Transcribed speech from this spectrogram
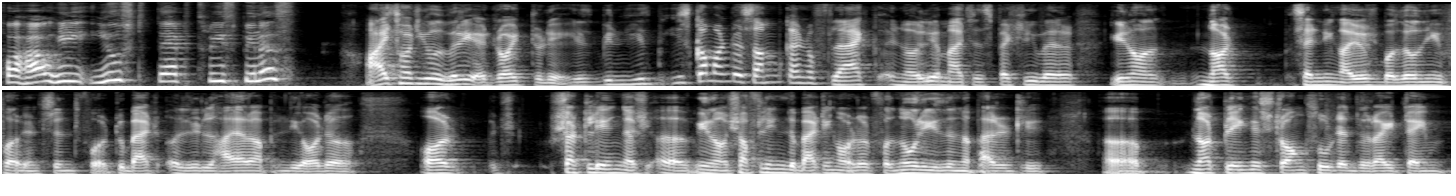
for how he used that three spinners? I thought he was very adroit today. He's been he's, he's come under some kind of flack in earlier matches, especially where you know not sending Ayush Badoni, for instance, for to bat a little higher up in the order, or shuttling, uh, uh, you know, shuffling the batting order for no reason apparently, uh, not playing his strong suit at the right time.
